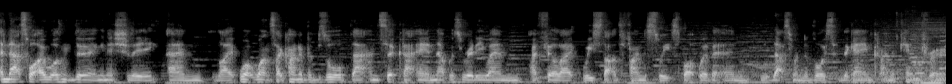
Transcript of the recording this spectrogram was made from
and that's what I wasn't doing initially. And like, what once I kind of absorbed that and took that in, that was really when I feel like we started to find a sweet spot with it, and that's when the voice of the game kind of came through.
